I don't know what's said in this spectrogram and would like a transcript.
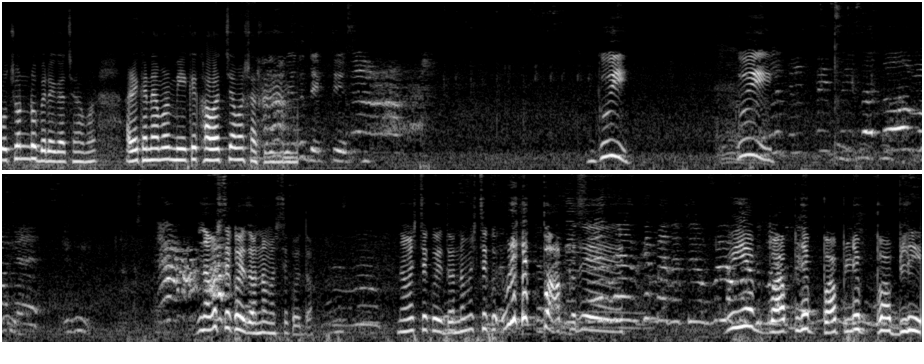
প্রচণ্ড বেড়ে গেছে আমার। আর এখানে আমার মেয়েকে খাওয়াচ্ছে আমার শাশুড়ি। দেখতে এসছি। গুই গুই। নমস্তে করে দাও নমস্তে করে দাও। নমস্তে করে দাও নমস্তে করে উরে বাপ রে উরে বাপ রে বাপ রে বাপ রে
